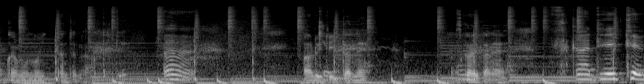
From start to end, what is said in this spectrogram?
お買い物行ったんじゃなかったっけ？うん。歩いて行ったね。疲れたね。疲れて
